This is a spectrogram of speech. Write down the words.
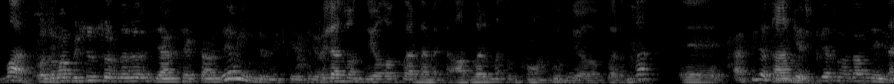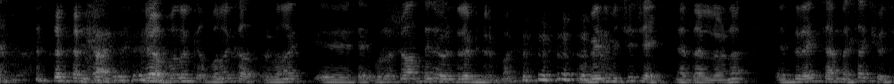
var. O zaman bütün soruları yani tek tanrıya mı indirmek gerekiyor? Platon diyaloglarda mesela adları nasıl konulduğu diyaloglarında e, Yani Platon'u Tanrı- geç, Platon adam değil. yani. yani ya bunu bunu buna e, şey bunu şu an seni öldürebilirim bak. Bu benim için şey ne derler ona. E, direkt sen mesela kötü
